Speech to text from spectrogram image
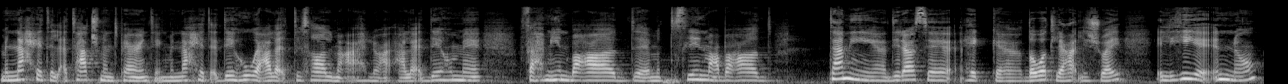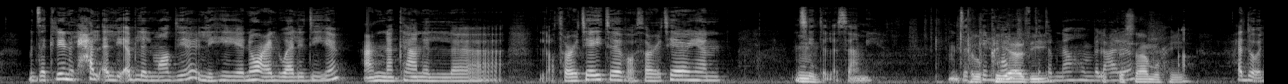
من ناحية ال attachment parenting من ناحية قد إيه هو على اتصال مع أهله على قد هم فاهمين بعض متصلين مع بعض. تاني دراسة هيك ضوت لي عقلي شوي اللي هي إنه متذكرين الحلقة اللي قبل الماضية اللي هي نوع الوالدية؟ عندنا كان ال authoritative authoritarian. نسيت الأسامي. متذكرهم؟ كتبناهم بالعربي. التسامحي. هدول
